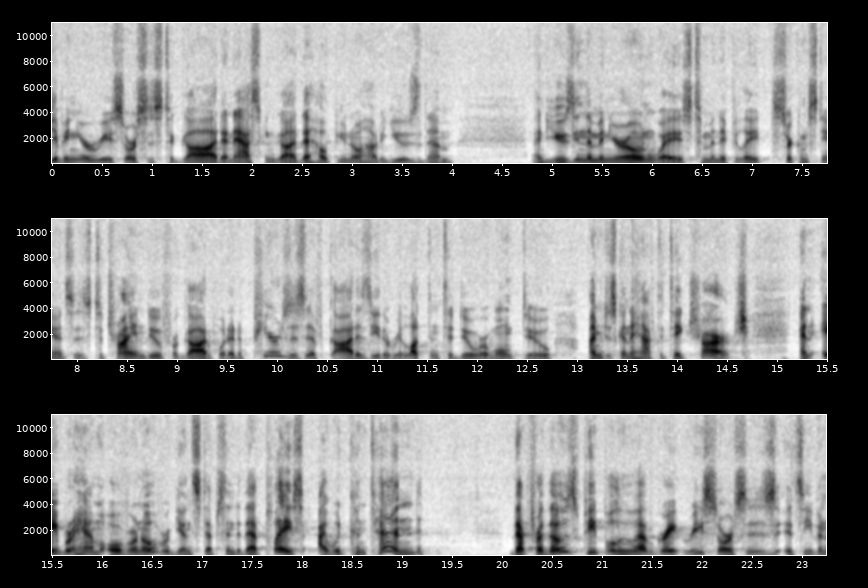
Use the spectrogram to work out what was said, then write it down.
giving your resources to God and asking God to help you know how to use them and using them in your own ways to manipulate circumstances to try and do for God what it appears as if God is either reluctant to do or won't do. I'm just going to have to take charge. And Abraham over and over again steps into that place. I would contend that for those people who have great resources, it's even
